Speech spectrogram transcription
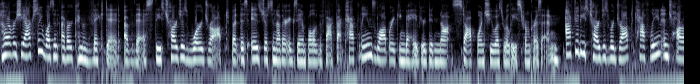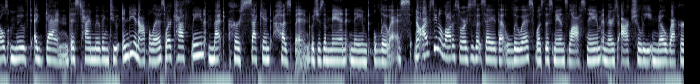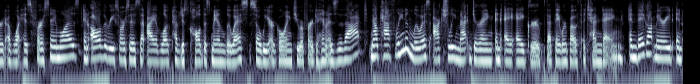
However, she actually wasn't ever convicted of this. These charges were dropped, but this is just another example of the fact that Kathleen's law breaking behavior did not stop when she was released from prison. After these charges were dropped, Kathleen and Charles moved again, this time moving to Indianapolis, where Kathleen met her second husband, which is a man named Lewis. Now, I've seen a lot of sources that say that Lewis was this man's last name, and there's actually no record of what his first name was. And all of the resources that I have looked have just called this man Lewis, so we are going to refer to him as that. Now, Kathleen and Lewis actually met during an AA group that they were both attending, and they got married in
